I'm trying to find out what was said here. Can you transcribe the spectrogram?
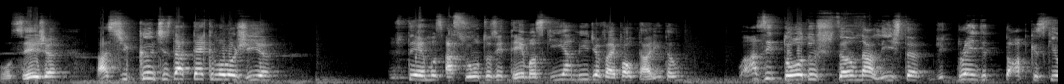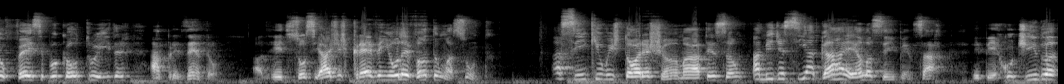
Ou seja, as gigantes da tecnologia, os termos, assuntos e temas que a mídia vai pautar então. Quase todos são na lista de trend topics que o Facebook ou o Twitter apresentam. As redes sociais escrevem ou levantam um assunto. Assim que uma história chama a atenção, a mídia se agarra a ela sem pensar, repercutindo-a,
